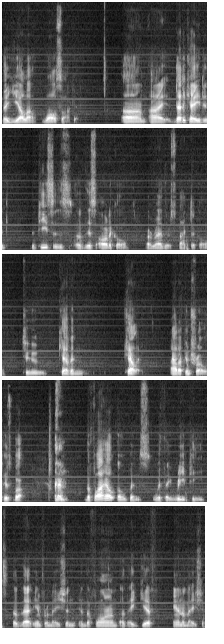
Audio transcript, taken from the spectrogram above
the yellow wall socket. Um, I dedicated the pieces of this article are rather spectacle to Kevin Kelly, Out of Control, his book. the file opens with a repeat of that information in the form of a GIF animation,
